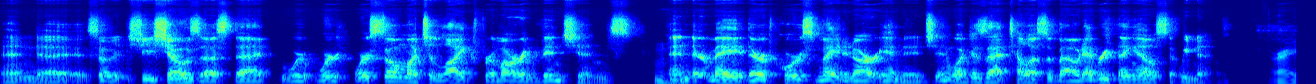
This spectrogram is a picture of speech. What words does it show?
and uh, so she shows us that we're, we're, we're so much alike from our inventions. Mm-hmm. and they're made they're of course made in our image. And what does that tell us about everything else that we know? Right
